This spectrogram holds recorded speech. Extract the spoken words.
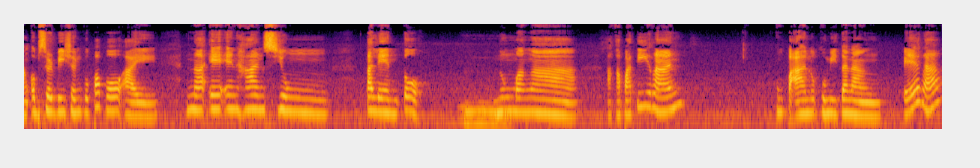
ang observation ko pa po ay na-enhance yung talento mm. ng mga uh, kapatiran kung paano kumita ng pera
